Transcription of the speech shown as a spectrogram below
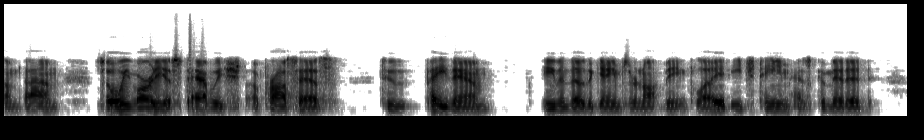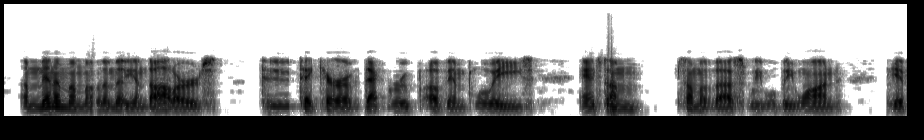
some time. So we've already established a process to pay them, even though the games are not being played. Each team has committed a minimum of a million dollars to take care of that group of employees, and some some of us, we will be one, if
